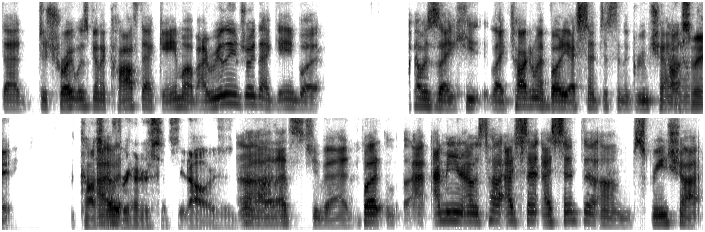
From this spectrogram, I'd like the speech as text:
that detroit was going to cough that game up i really enjoyed that game but i was like he like talking to my buddy i sent this in the group chat Cost me cost me three hundred sixty dollars. uh, that's too bad. But I, I mean, I was ta- I sent I sent the um screenshot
